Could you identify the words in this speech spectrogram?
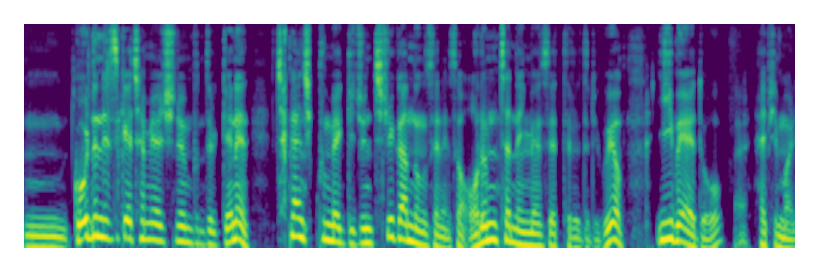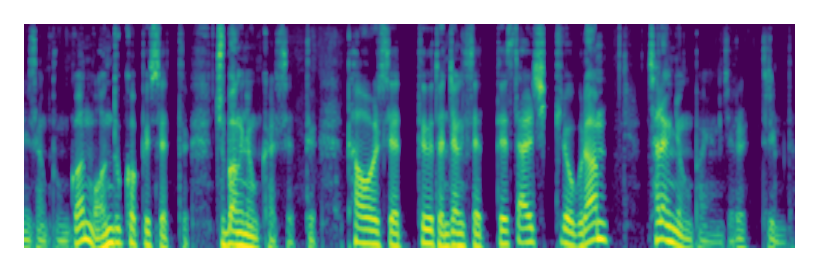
음, 골든디스크에 참여해주시는 분들께는 착한 식품의 기준 칠갑 농산에서 얼음찬 냉면 세트를 드리고요. 이외에도 해피머니 상품권 원두 커피 세트, 주방용 칼 세트, 타월 세트, 된장 세트, 쌀 10kg, 차량용 방향제를 드립니다.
